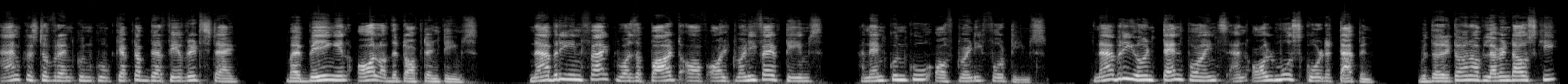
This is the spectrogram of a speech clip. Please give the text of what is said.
and Christopher Nkunku kept up their favourite stag by being in all of the top 10 teams. Gnabry in fact was a part of all 25 teams and Nkunku of 24 teams. Gnabry earned 10 points and almost scored a tap-in. With the return of Lewandowski,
